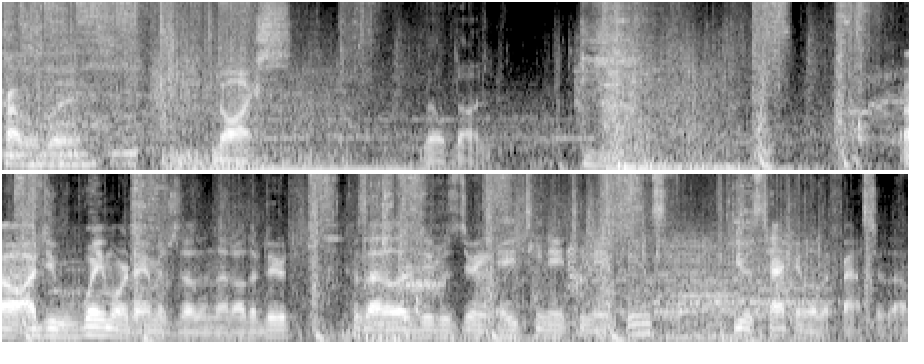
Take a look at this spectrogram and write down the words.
Probably. Nice. Well done. Oh, I do way more damage though than that other dude. Because that other dude was doing 18, 18, 18s. He was attacking a little bit faster though.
